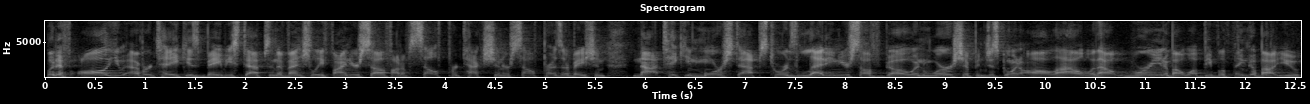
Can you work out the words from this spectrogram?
But if all you ever take is baby steps and eventually find yourself out of self protection or self preservation, not taking more steps towards letting yourself go and worship and just going all out without worrying about what people think about you,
